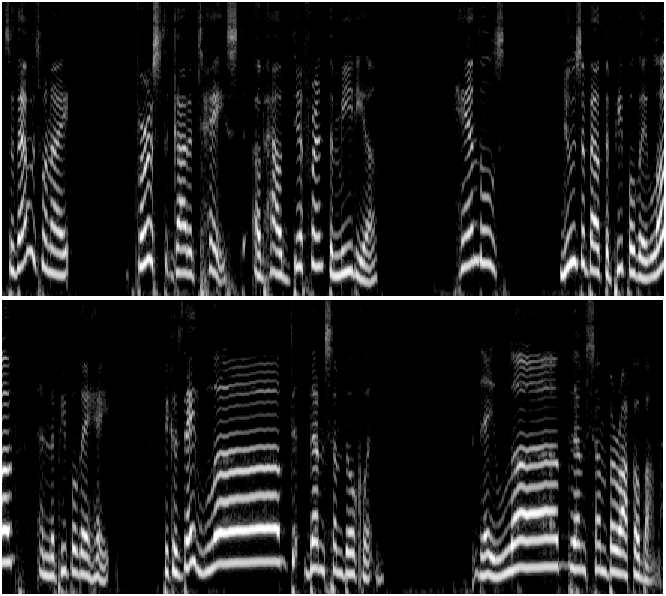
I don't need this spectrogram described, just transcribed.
So that was when I first got a taste of how different the media handles news about the people they love and the people they hate. Because they loved them some Bill Clinton. They loved them some Barack Obama.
